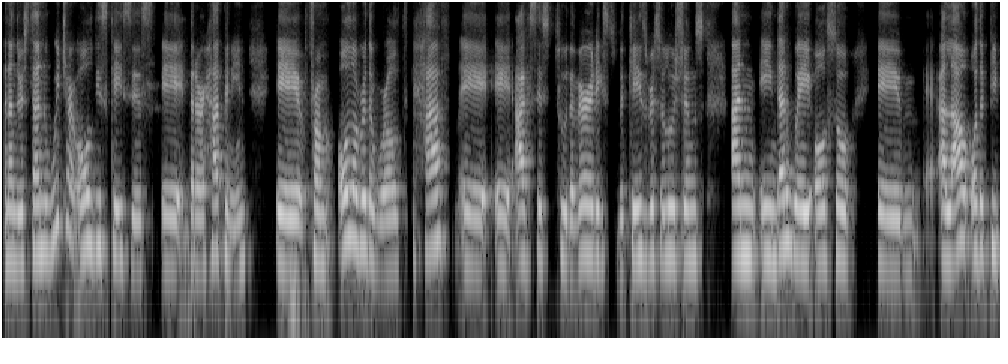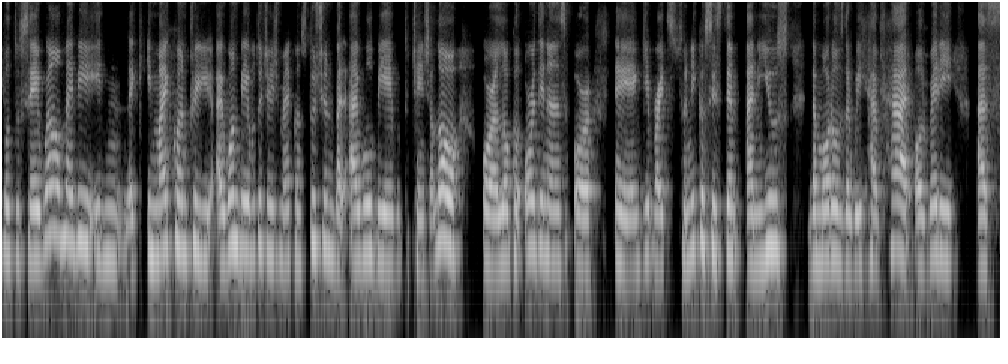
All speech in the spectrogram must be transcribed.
and understand which are all these cases uh, that are happening uh, from all over the world, have uh, access to the verdicts, to the case resolutions, and in that way also um, allow other people to say, well, maybe in like in my country, I won't be able to change my constitution, but I will be able to change a law or a local ordinance or uh, give rights to an ecosystem and use the models that we have had already as,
